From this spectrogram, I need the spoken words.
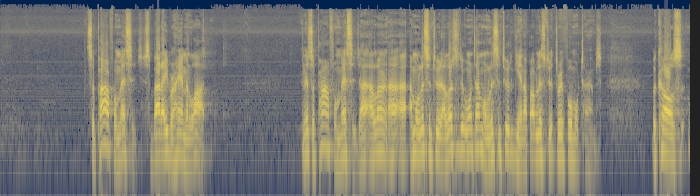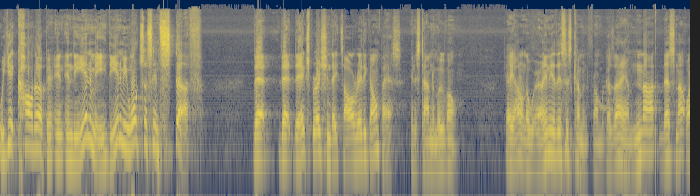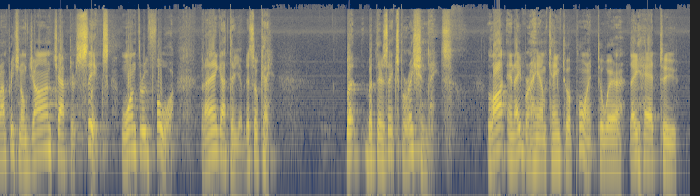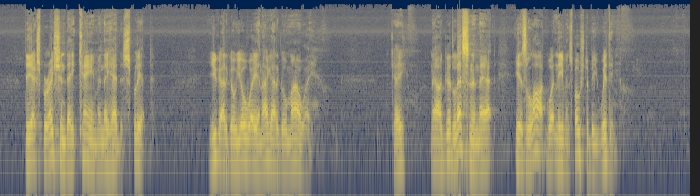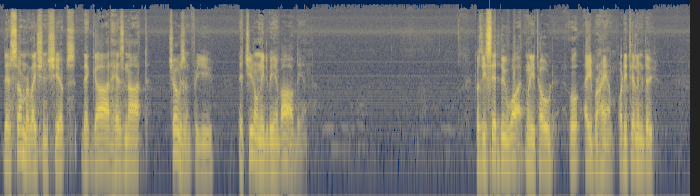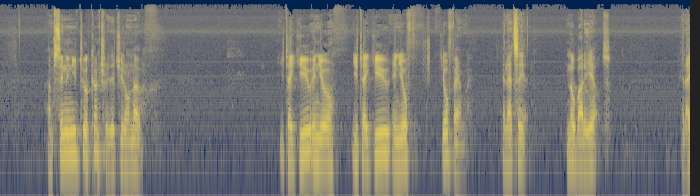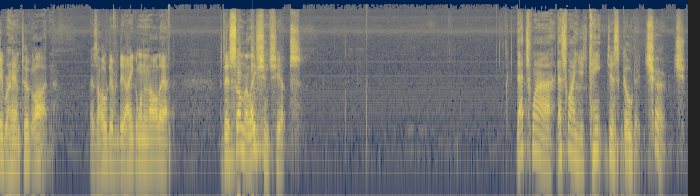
It's a powerful message. It's about Abraham and Lot. And it's a powerful message. I, I learned, I, am going to listen to it. I listened to it one time, I'm going to listen to it again. I'll probably listen to it three or four more times. Because we get caught up in, in, in the enemy. The enemy wants us in stuff that that the expiration date's already gone past and it's time to move on. Okay, I don't know where any of this is coming from because I am not, that's not what I'm preaching on. John chapter 6, 1 through 4. But I ain't got there yet, but it's okay. But, but there's expiration dates. Lot and Abraham came to a point to where they had to, the expiration date came and they had to split. You got to go your way and I got to go my way. Okay? Now, a good lesson in that is Lot wasn't even supposed to be with him. There's some relationships that God has not chosen for you that you don't need to be involved in. Because he said, Do what? When he told Abraham, what did he tell him to do? I'm sending you to a country that you don't know. You take you and your you take you and your your family and that's it. Nobody else. And Abraham took Lot. That's a whole different deal. I ain't going in all that. But there's some relationships. That's why, that's why you can't just go to church.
